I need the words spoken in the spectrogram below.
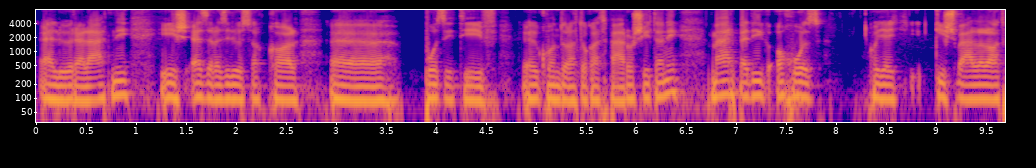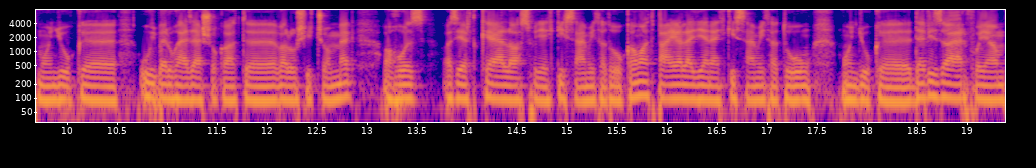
előre látni, és ezzel az időszakkal pozitív gondolatokat párosítani, már pedig ahhoz hogy egy kis vállalat mondjuk új beruházásokat valósítson meg, ahhoz azért kell az, hogy egy kiszámítható kamatpálya legyen, egy kiszámítható mondjuk devizaárfolyam,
